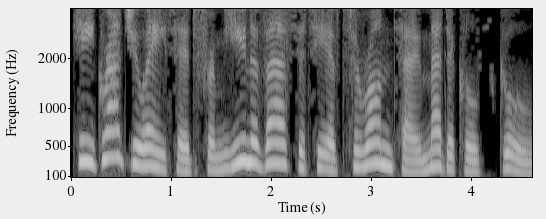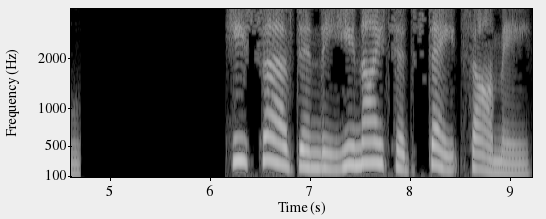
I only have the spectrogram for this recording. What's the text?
He graduated from University of Toronto Medical School. He served in the United States Army.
